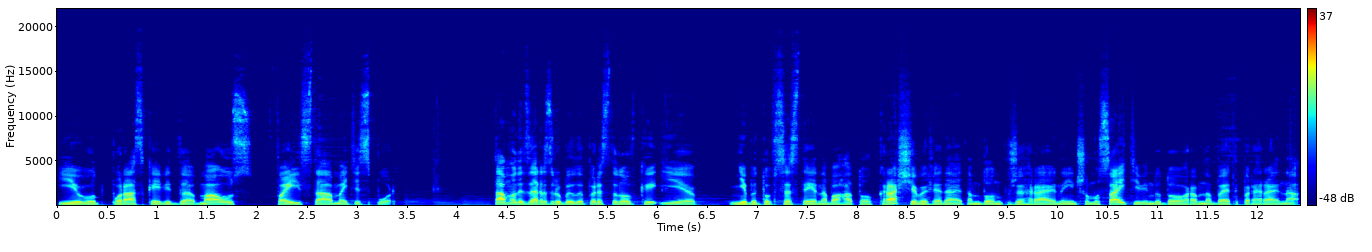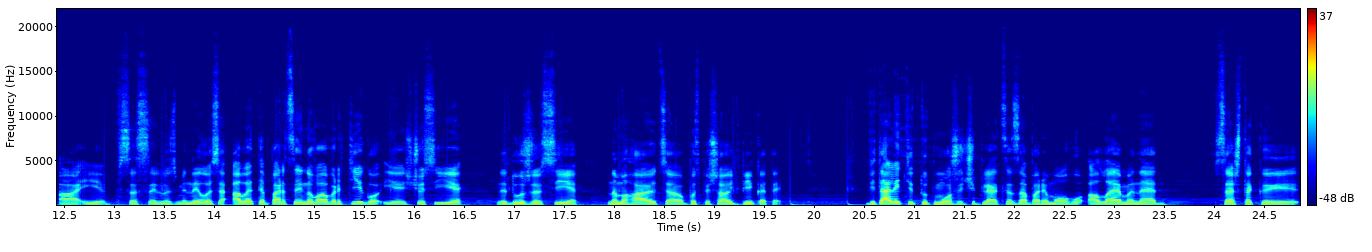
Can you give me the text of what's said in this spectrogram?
І от поразки від Маус, Face та Metisport. Там вони зараз зробили перестановки і нібито все стає набагато краще виглядає. Там Донг вже грає на іншому сайті. Він до того грав на Б, тепер грає на А, і все сильно змінилося. Але тепер це і нова Vertigo, і щось її не дуже всі намагаються поспішають пікати. Віталіті тут може чіплятися за перемогу, але мене все ж таки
